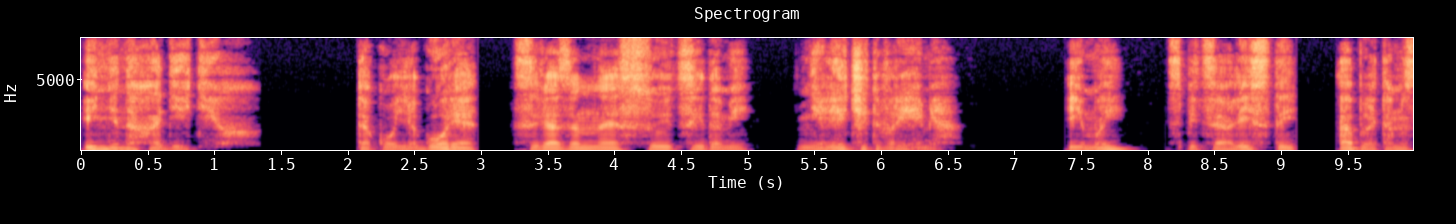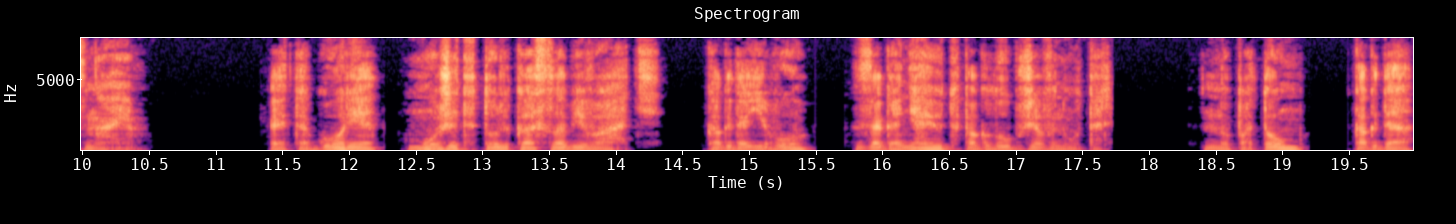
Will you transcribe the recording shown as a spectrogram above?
и не находить их. Такое горе, связанное с суицидами, не лечит время. И мы, специалисты, об этом знаем. Это горе может только ослабевать, когда его загоняют поглубже внутрь. Но потом, когда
